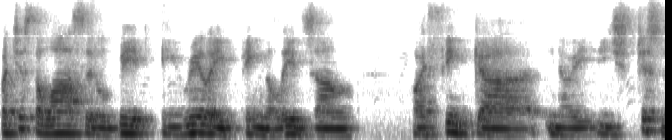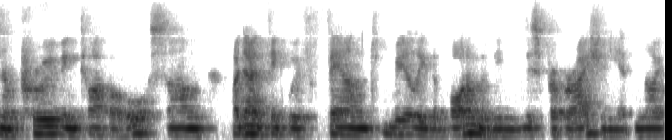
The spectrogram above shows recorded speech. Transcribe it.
but just the last little bit, he really pinged the lids. Um, I think uh, you know he, he's just an improving type of horse. Um, I don't think we've found really the bottom of this preparation yet. And I,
